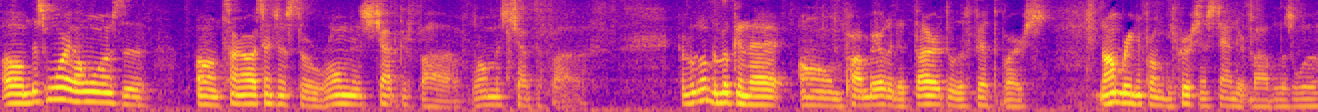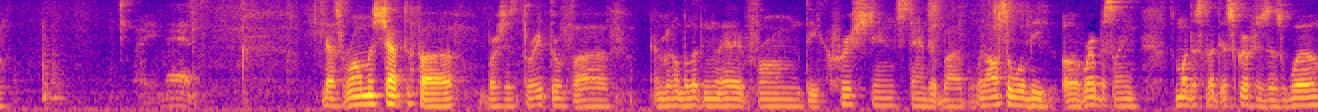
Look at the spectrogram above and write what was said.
Um, this morning I want us to um turn our attentions to Romans chapter five. Romans chapter five. And we're going to be looking at um, primarily the third through the fifth verse. Now I'm reading from the Christian Standard Bible as well. Amen. That's Romans chapter 5, verses 3 through 5. And we're going to be looking at it from the Christian Standard Bible. And also we'll be uh, referencing some other selected scriptures as well.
